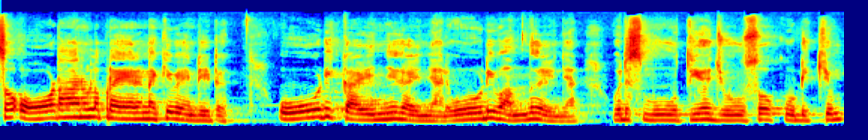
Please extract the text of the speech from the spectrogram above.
സോ ഓടാനുള്ള പ്രേരണയ്ക്ക് വേണ്ടിയിട്ട് ഓടിക്കഴിഞ്ഞ് കഴിഞ്ഞാൽ ഓടി വന്നു കഴിഞ്ഞാൽ ഒരു സ്മൂത്തിയോ ജ്യൂസോ കുടിക്കും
